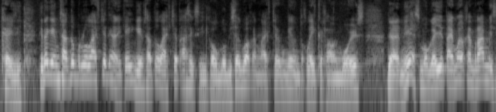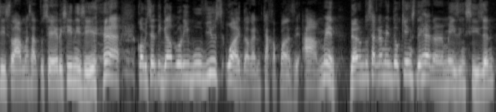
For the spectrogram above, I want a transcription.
crazy. Kita game satu perlu live chat kan kayak game satu live chat asik sih. Kalau gue bisa gue akan live chat mungkin untuk Lakers lawan Warriors. Dan ya semoga aja time out akan rame sih selama satu series ini sih. Kalau bisa 30 ribu views wah itu akan cakep banget sih. Amin. Dan untuk Sacramento Kings they had an amazing season.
